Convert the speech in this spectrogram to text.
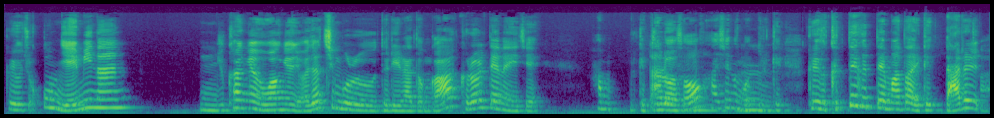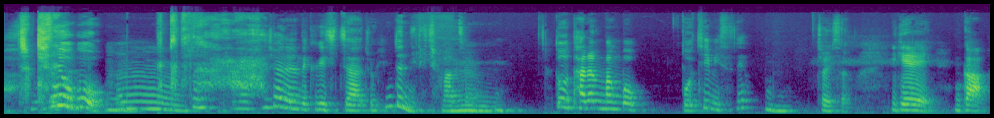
그리고 조금 예민한 음, 6학년, 5학년 여자친구들이라던가 그럴 때는 이제 한 이렇게 불러서 음. 하시는 것도 음. 이렇게 그래서 그때 그때마다 이렇게 나를 아, 착 세우고 음. 음. 아, 하셔야 되는데 그게 진짜 좀 힘든 일이죠. 맞아요. 음. 또 다른 방법 뭐 팁 있으세요? 저 있어요. 이게 그러니까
